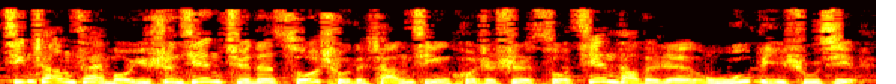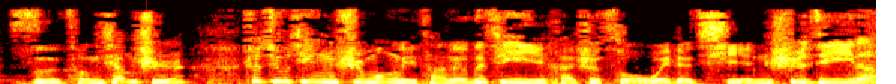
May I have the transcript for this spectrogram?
经常在某一瞬间觉得所处的场景或者是所见到的人无比熟悉，似曾相识。这究竟是梦里残留的记忆，还是所谓的前世记忆呢？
